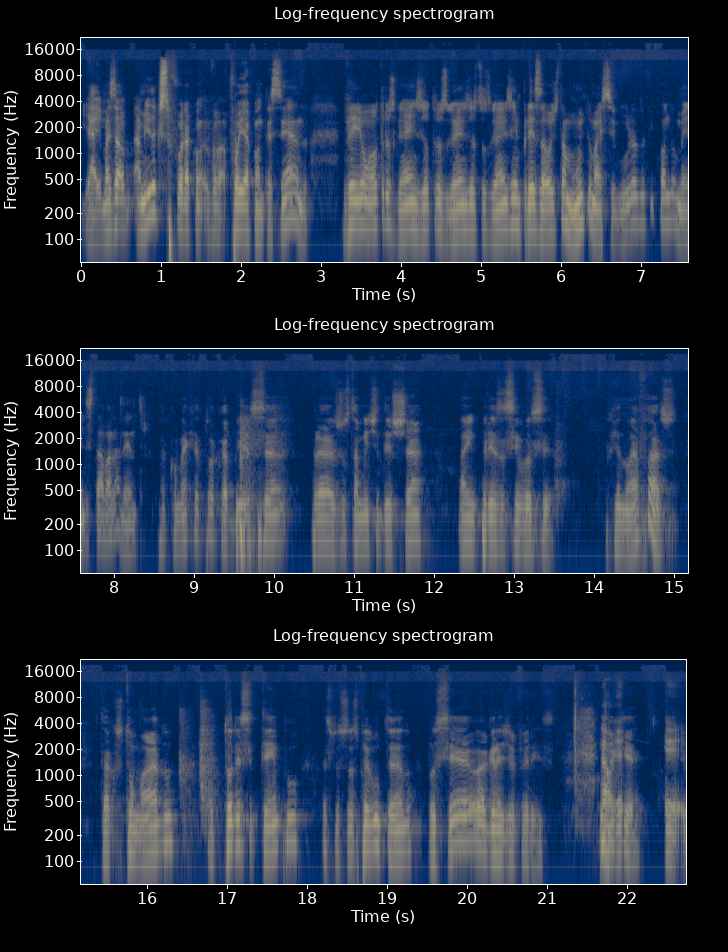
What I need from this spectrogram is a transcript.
e aí mas à medida que isso for, foi acontecendo, veio outros ganhos, outros ganhos, outros ganhos, e a empresa hoje está muito mais segura do que quando o Mendes estava lá dentro. Como é que é a tua cabeça para justamente deixar a empresa sem você? Porque não é fácil. Está acostumado a todo esse tempo as pessoas perguntando, você é a grande referência. Como não, é que é? É,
